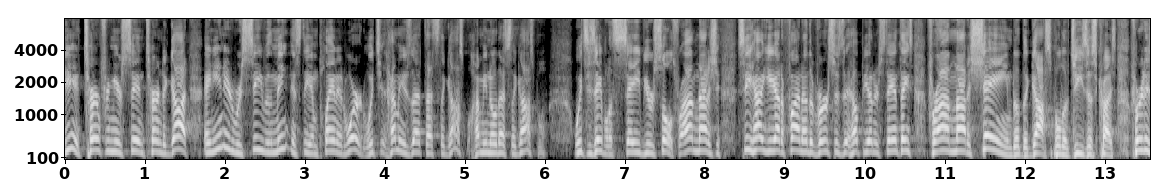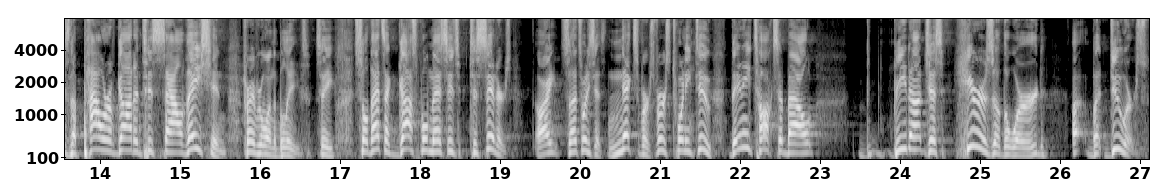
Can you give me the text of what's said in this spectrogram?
You need to turn from your sin, turn to God, and you need to receive with meekness the implanted word. Which how many is that? That's the gospel. How many know that's the gospel? Which is able to save your souls. For I'm not ashamed. See how you got to find other verses that help you understand things. For I'm not ashamed of the gospel of Jesus Christ. For it is the power of God unto salvation for everyone that believes. See, so that's a gospel message to sinners. All right. So that's what he says. Next verse, verse 22. Then he talks about be not just hearers of the word, uh, but doers.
